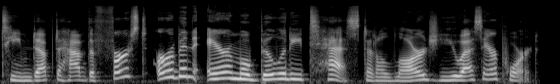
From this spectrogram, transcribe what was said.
teamed up to have the first urban air mobility test at a large U.S. airport.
